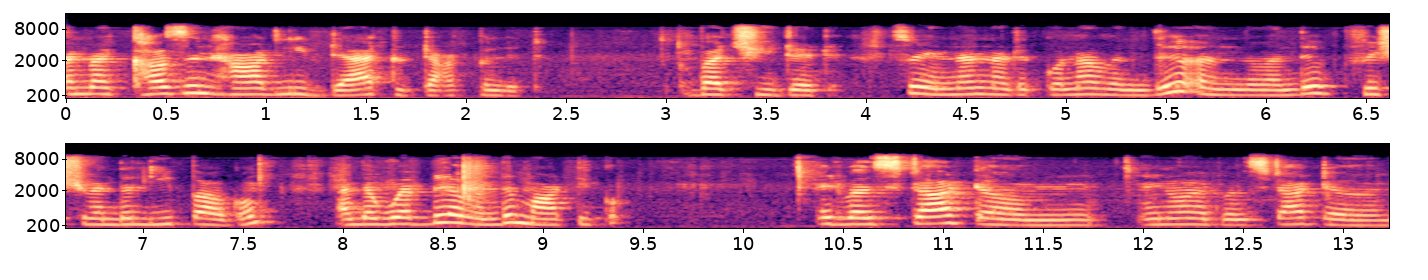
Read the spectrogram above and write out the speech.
and my cousin hardly dared to tackle it. பட் ஷீ டெட் ஸோ என்ன நடக்கும்னா வந்து அந்த வந்து ஃபிஷ் வந்து லீப் ஆகும் அந்த வெப்பில் வந்து மாட்டிக்கும் it will start um, you know it will start um,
